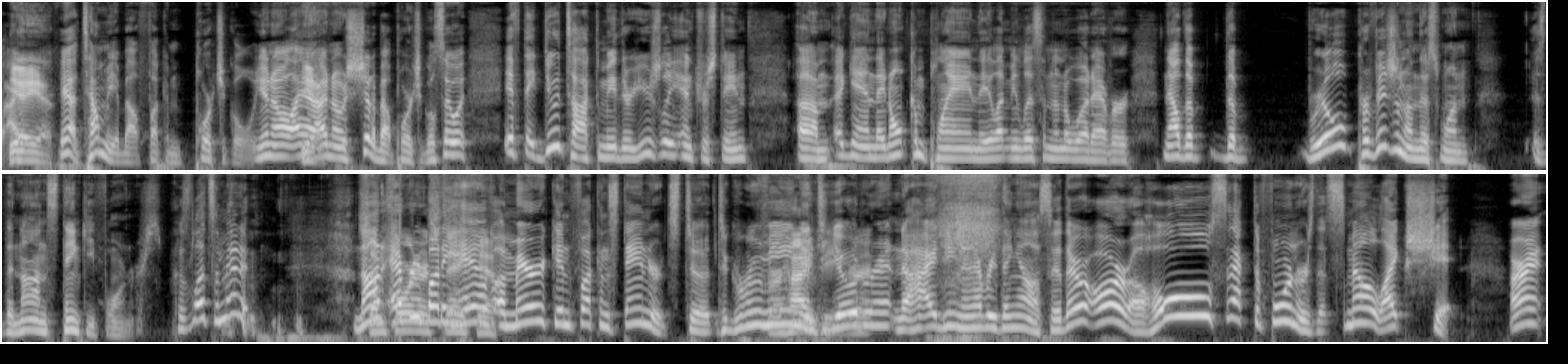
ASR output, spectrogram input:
I Yeah, yeah. yeah. Tell me about fucking Portugal. You know, I, Yeah. I know shit about Portugal. So if they do talk to me, they're usually interesting. Um, again, they don't complain. They let me listen to whatever. Now the the real provision on this one is the non-stinky foreigners, because let's admit it. Not everybody stink, have yeah. American fucking standards to, to grooming and to hygiene, deodorant right. and to hygiene and everything else. So there are a whole sect of foreigners that smell like shit. All right.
